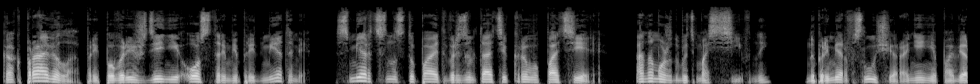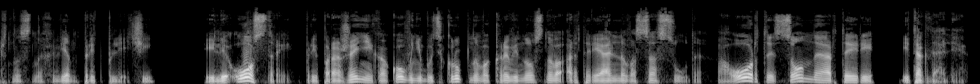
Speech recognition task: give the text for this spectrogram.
Как правило, при повреждении острыми предметами смерть наступает в результате кровопотери. Она может быть массивной, например, в случае ранения поверхностных вен предплечий, или острый при поражении какого-нибудь крупного кровеносного артериального сосуда, аорты, сонной артерии и так далее.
